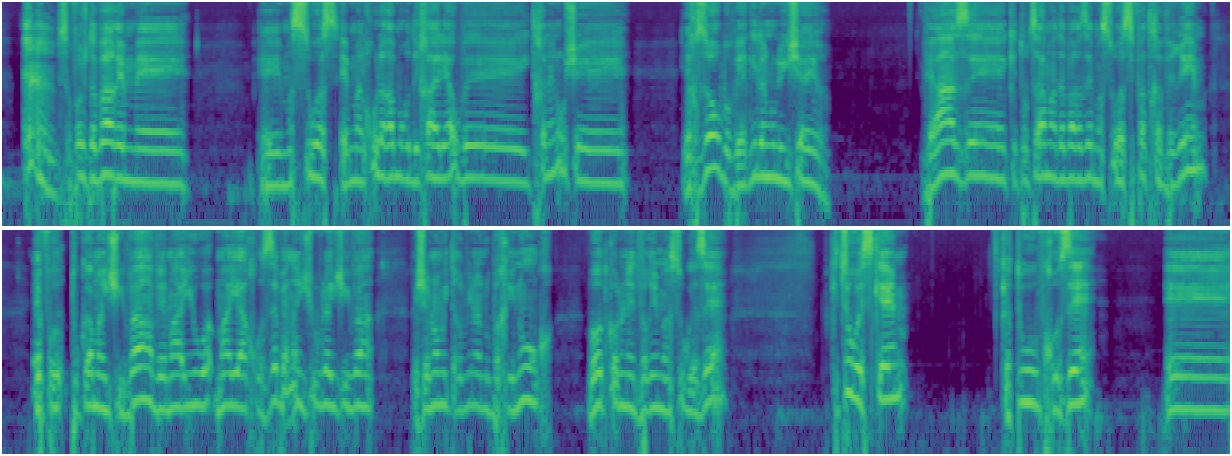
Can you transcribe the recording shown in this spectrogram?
בסופו של דבר הם, אה, הם, עשו, הם הלכו לרב מרדכי אליהו והתחננו שיחזור בו ויגיד לנו להישאר. ואז אה, כתוצאה מהדבר הזה הם עשו אספת חברים, איפה תוקם הישיבה ומה יהיו, מה יהיה החוזה בין היישוב לישיבה, ושהם לא מתערבים לנו בחינוך, ועוד כל מיני דברים מהסוג הזה. בקיצור, הסכם, כתוב, חוזה, אה,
